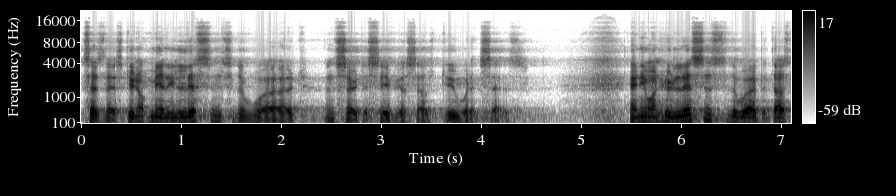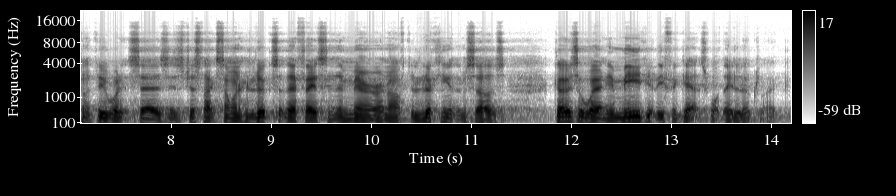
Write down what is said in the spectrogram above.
says this Do not merely listen to the word and so deceive yourselves, do what it says. Anyone who listens to the word but does not do what it says is just like someone who looks at their face in the mirror and after looking at themselves goes away and immediately forgets what they look like.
